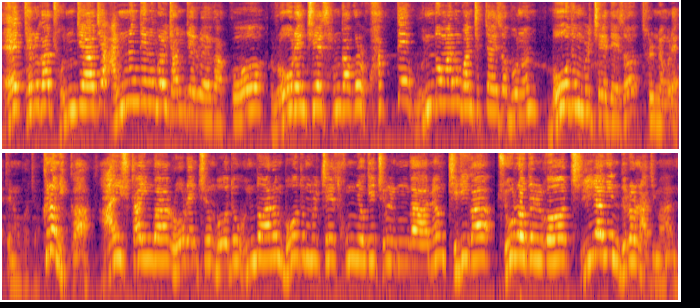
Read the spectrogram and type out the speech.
에테르가 존재하지 않는다는 걸 전제로 해갖고 로렌츠의 생각을 확 대 운동하는 관측자에서 보는 모든 물체에 대해서 설명을 했다는 거죠. 그러니까 아인슈타인과 로렌츠 모두 운동하는 모든 물체의 속력이 증가하면 길이가 줄어들고 질량이 늘어나지만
